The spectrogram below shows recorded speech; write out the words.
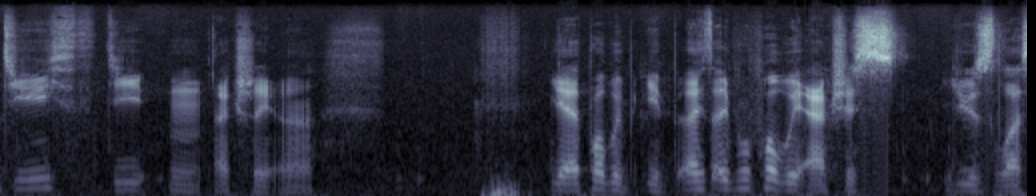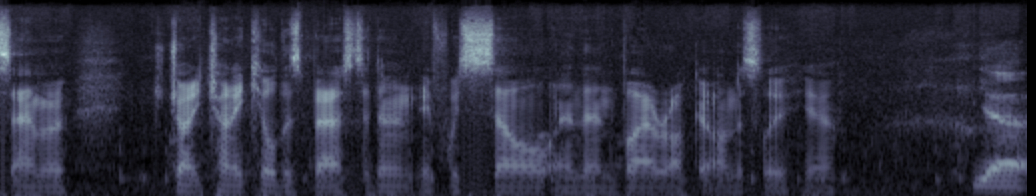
do you th- do you, mm, actually? Uh, yeah, probably. I, I will probably actually s- use less ammo, try, trying to kill this bastard, than if we sell and then buy a rocket. Honestly, yeah. Yeah,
